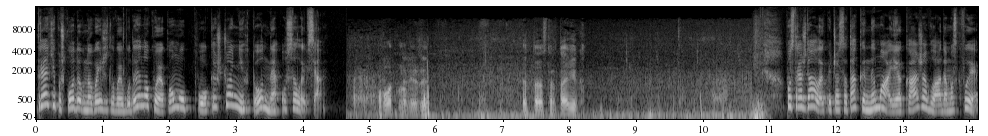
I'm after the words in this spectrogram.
Третій пошкодив новий житловий будинок, у якому поки що ніхто не оселився. Вот она лежит. Это стартовик. Постраждалих під час атаки немає, каже влада Москви.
